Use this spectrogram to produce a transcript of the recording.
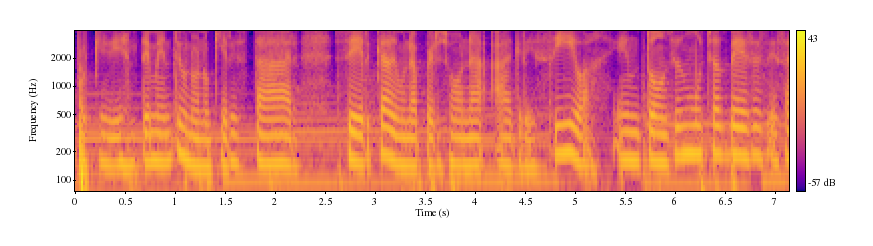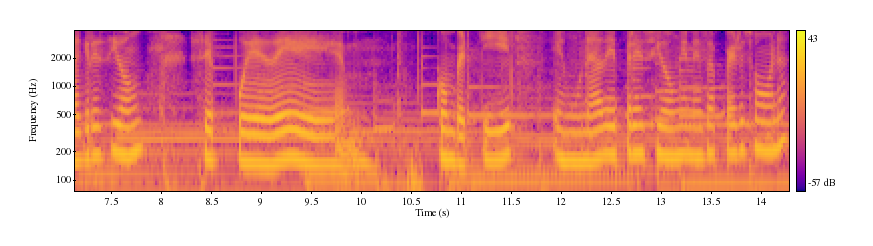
porque evidentemente uno no quiere estar cerca de una persona agresiva. Entonces muchas veces esa agresión se puede mm, convertir en una depresión en esa persona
